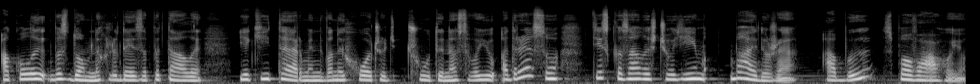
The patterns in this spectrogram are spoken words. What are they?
А коли бездомних людей запитали, який термін вони хочуть чути на свою адресу, ті сказали, що їм байдуже, аби з повагою.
